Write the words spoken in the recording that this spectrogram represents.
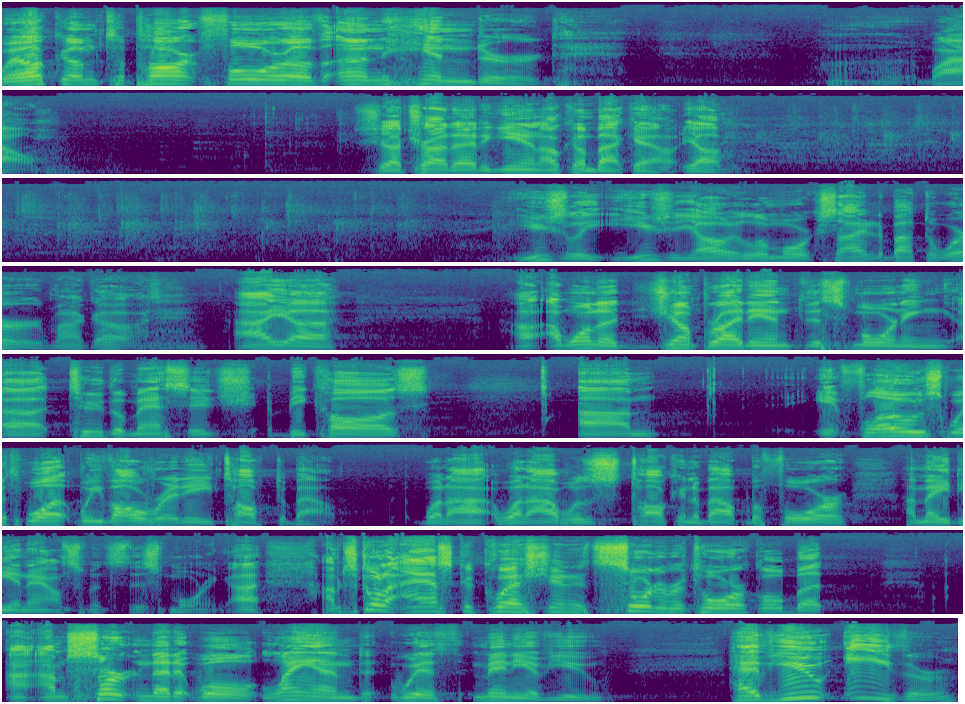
Welcome to part four of Unhindered. Wow. Should I try that again? I'll come back out, y'all. Usually, usually y'all are a little more excited about the word. My God, I uh, I, I want to jump right in this morning uh, to the message because um, it flows with what we've already talked about what I, what I was talking about before I made the announcements this morning. I, I'm just going to ask a question. It's sort of rhetorical, but I, I'm certain that it will land with many of you. Have you either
